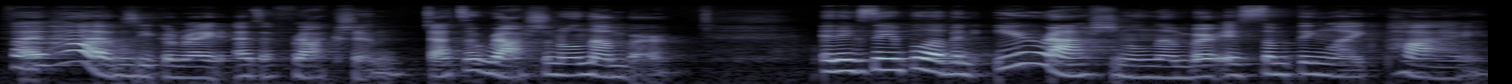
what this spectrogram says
5 halves you can write as a fraction. That's a rational number. An example of an irrational number is something like pi.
